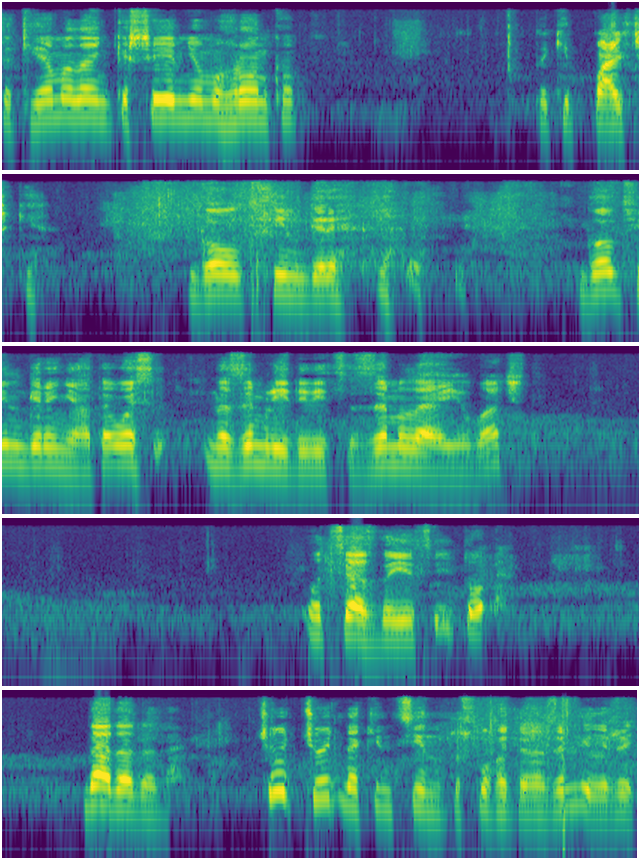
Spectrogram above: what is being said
таке маленьке ще є в ньому гронко. Такі пальчики. Goldfingeri. Goldfingerенята. Ось на землі, дивіться, з землею, бачите? Оця, здається, і то. Да, да, да, да. Чуть-чуть на кінці, ну то слухайте, на землі лежить.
